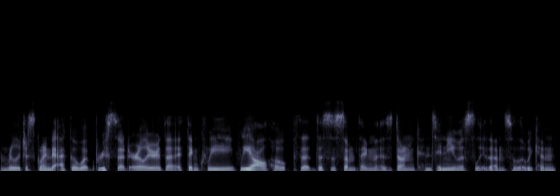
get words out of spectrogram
I'm really just going to echo what Bruce said earlier that I think we we all hope that this is something that is done continuously then so that we can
